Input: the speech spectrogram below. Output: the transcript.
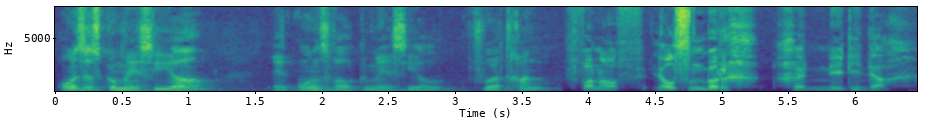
Ons is kommersieel en ons wil kommersieel voortgaan. Vanaf Elsenburg geniet die dag.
